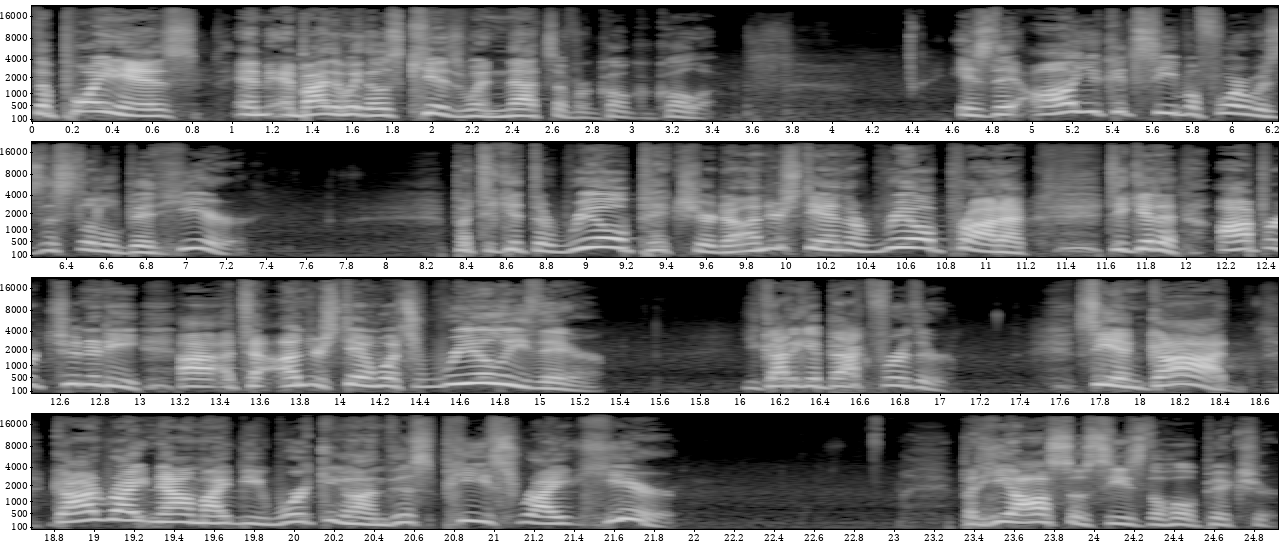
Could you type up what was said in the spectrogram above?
The point is, and, and by the way, those kids went nuts over Coca Cola, is that all you could see before was this little bit here but to get the real picture, to understand the real product, to get an opportunity uh, to understand what's really there, you got to get back further. See, in God, God right now might be working on this piece right here, but He also sees the whole picture.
